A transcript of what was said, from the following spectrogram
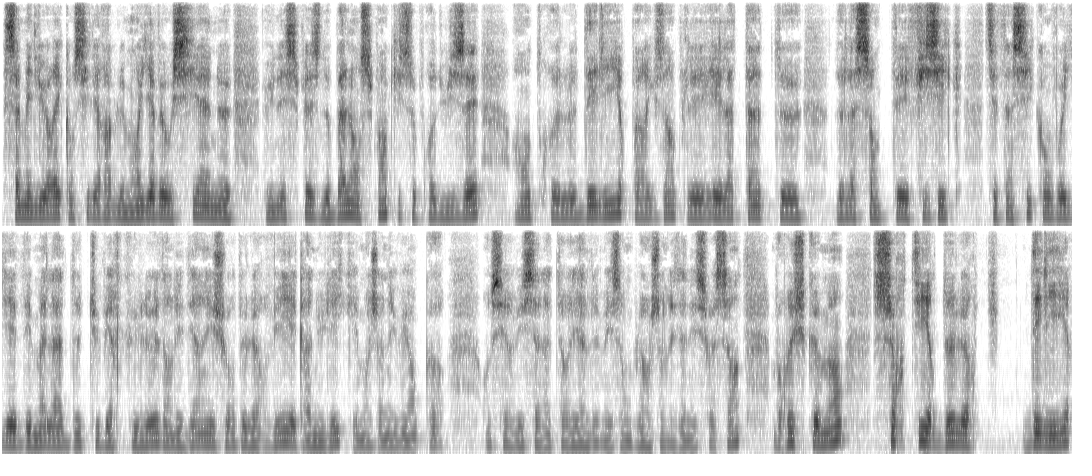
s'amélioraient considérablement. Il y avait aussi une, une espèce de balancement qui se produisait entre le délire, par exemple, et, l'atteinte de la santé physique. C'est ainsi qu'on voyait des malades tuberculeux dans les derniers jours de leur vie, et granuliques, et moi j'en ai vu encore au service sanatorial de Maison Blanche dans les années 60, brusquement sortir de leur délire,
